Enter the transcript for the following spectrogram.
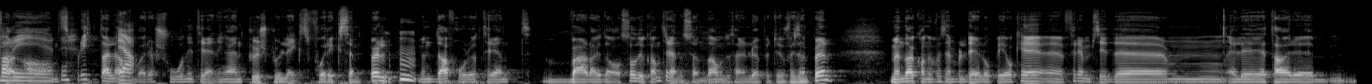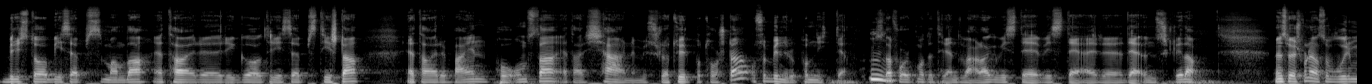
ha en annen splitt eller en Ja. annen variasjon i treninga enn push pull legs f.eks. Men da får du jo trent hver dag da også. Du kan trene søndag om du tar en løpetur f.eks. Men da kan du f.eks. dele opp i ok, eh, fremside mm, Eller jeg tar eh, bryst og biceps mandag. Jeg tar eh, rygg og triceps tirsdag. Jeg tar bein på onsdag. Jeg tar kjernemuskulatur på torsdag. Og så begynner du på nytt igjen. Så da får du på en måte trent hver dag hvis det, hvis det, er, det er ønskelig. da Men spørsmålet er altså hvor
